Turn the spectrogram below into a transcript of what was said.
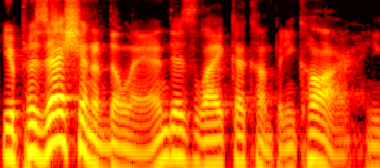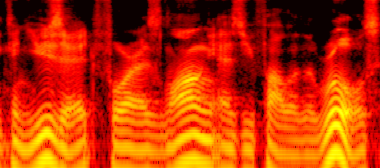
Your possession of the land is like a company car. You can use it for as long as you follow the rules,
